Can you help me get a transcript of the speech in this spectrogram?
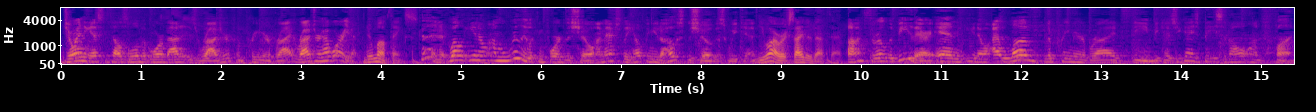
Joining us to tell us a little bit more about it is Roger from Premier Bride. Roger, how are you? Doing well, thanks. Good. Well, you know, I'm really looking forward to the show. I'm actually helping you to host the show this weekend. You are. We're excited about that. I'm thrilled to be there. And, you know, I love the Premier Bride theme because you guys base it all on fun.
